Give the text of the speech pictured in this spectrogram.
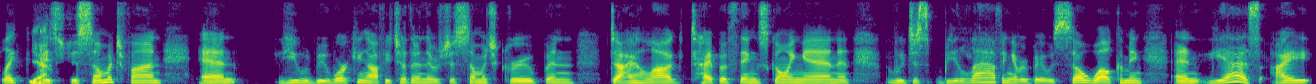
Like yeah. it's just so much fun. And you would be working off each other and there was just so much group and dialogue type of things going in and we'd just be laughing everybody was so welcoming and yes i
